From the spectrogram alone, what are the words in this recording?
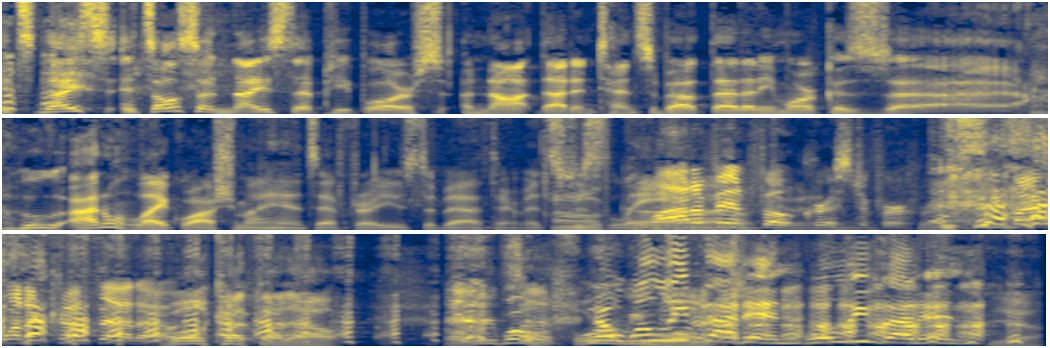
It's nice. It's also nice that people are not that intense about that anymore. Because uh, who I don't like washing my hands after I use the bathroom. It's Oh, just lame. A lot of info, it Christopher. you might want to cut that out. We'll cut that out. Or we won't. Or No, we we'll leave won't. that in. We'll leave that in. Yeah.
